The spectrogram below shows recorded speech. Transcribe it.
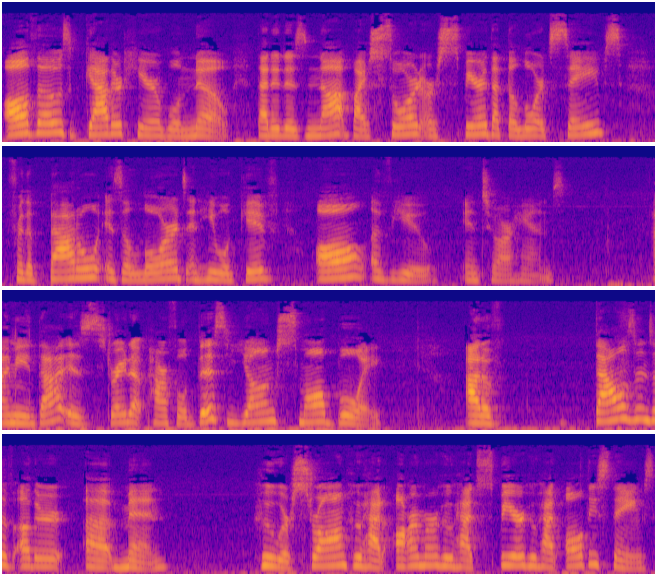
All those gathered here will know that it is not by sword or spear that the Lord saves, for the battle is the Lord's, and he will give all of you into our hands. I mean, that is straight up powerful. This young, small boy, out of thousands of other uh, men who were strong, who had armor, who had spear, who had all these things,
